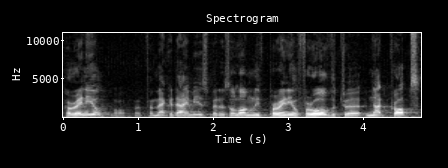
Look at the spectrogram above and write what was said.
perennial, or for macadamias, but as a long lived perennial for all the uh, nut crops,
